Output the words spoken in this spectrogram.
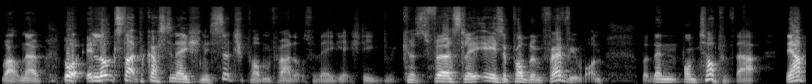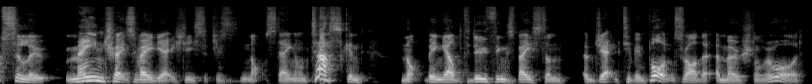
Well, no. But it looks like procrastination is such a problem for adults with ADHD because, firstly, it is a problem for everyone. But then, on top of that, the absolute main traits of ADHD, such as not staying on task and not being able to do things based on objective importance, rather emotional reward.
